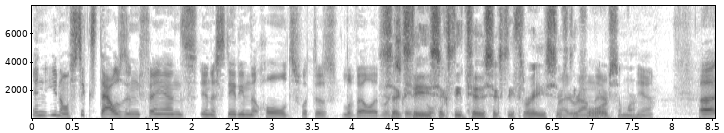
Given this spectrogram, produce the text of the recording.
And you know, six thousand fans in a stadium that holds what does LaVell Edwards 60, 62, 63, 64, right somewhere. Yeah, uh,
